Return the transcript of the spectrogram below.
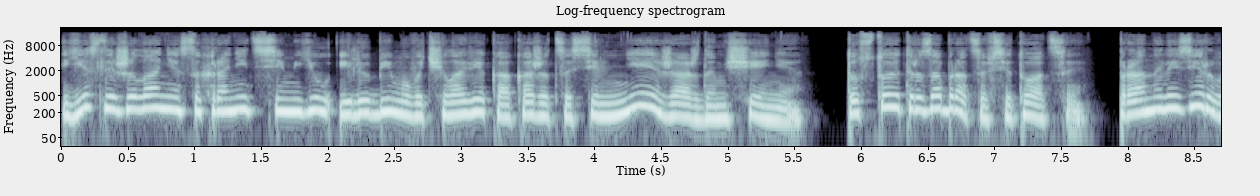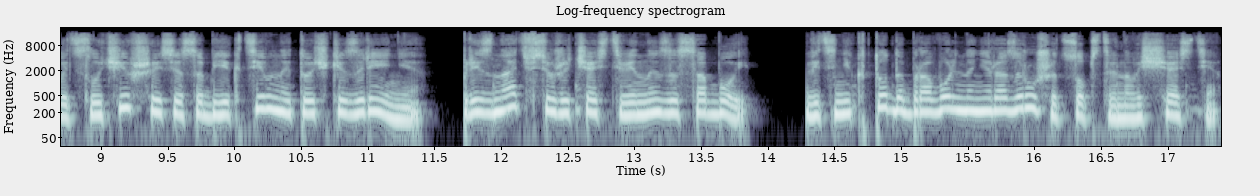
Если желание сохранить семью и любимого человека окажется сильнее жажды мщения, то стоит разобраться в ситуации, проанализировать случившееся с объективной точки зрения, Признать все же часть вины за собой, ведь никто добровольно не разрушит собственного счастья,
